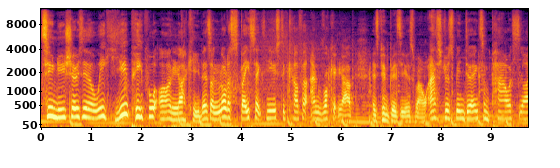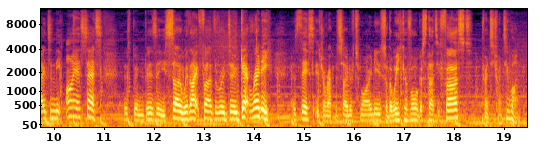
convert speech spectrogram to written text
Two news shows in a week, you people are lucky. There's a lot of SpaceX news to cover and Rocket Lab has been busy as well. Astra's been doing some power slides and the ISS has been busy. So without further ado, get ready as this is your episode of TMRO News for the week of August 31st, 2021.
